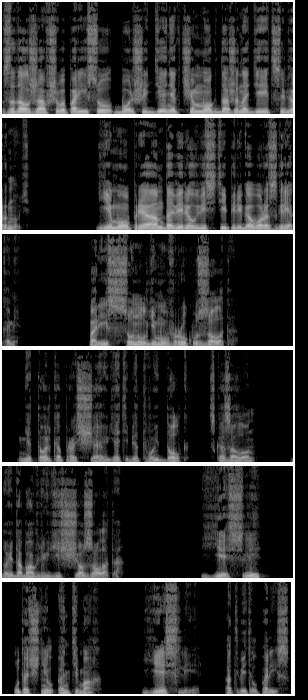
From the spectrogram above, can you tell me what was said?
задолжавшего Парису больше денег, чем мог даже надеяться вернуть. Ему Приам доверил вести переговоры с греками. Парис сунул ему в руку золото. «Не только прощаю я тебе твой долг», — сказал он, — «но и добавлю еще золото». «Если?» — уточнил Антимах. «Если», — ответил Парис, —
